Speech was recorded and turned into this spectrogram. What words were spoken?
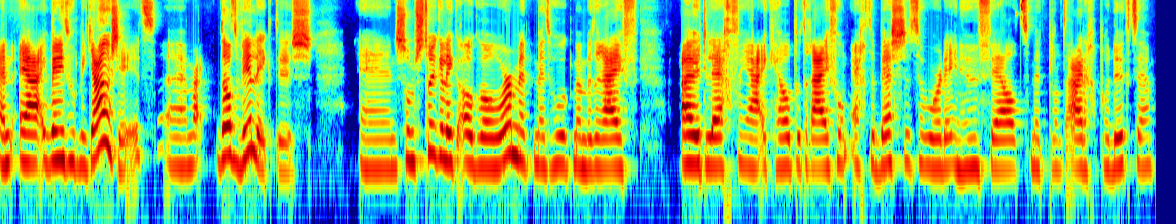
En ja, ik weet niet hoe het met jou zit, uh, maar dat wil ik dus. En soms struggle ik ook wel hoor met, met hoe ik mijn bedrijf uitleg van ja, ik help bedrijven om echt de beste te worden in hun veld met plantaardige producten.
